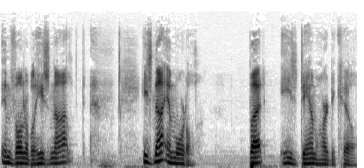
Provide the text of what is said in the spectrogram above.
invulnerable. He's not he's not immortal, but he's damn hard to kill.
